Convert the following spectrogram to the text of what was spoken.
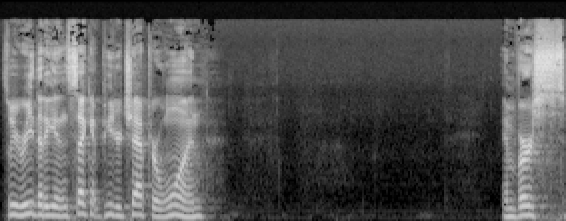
So we read that again in 2 Peter chapter 1 and verse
